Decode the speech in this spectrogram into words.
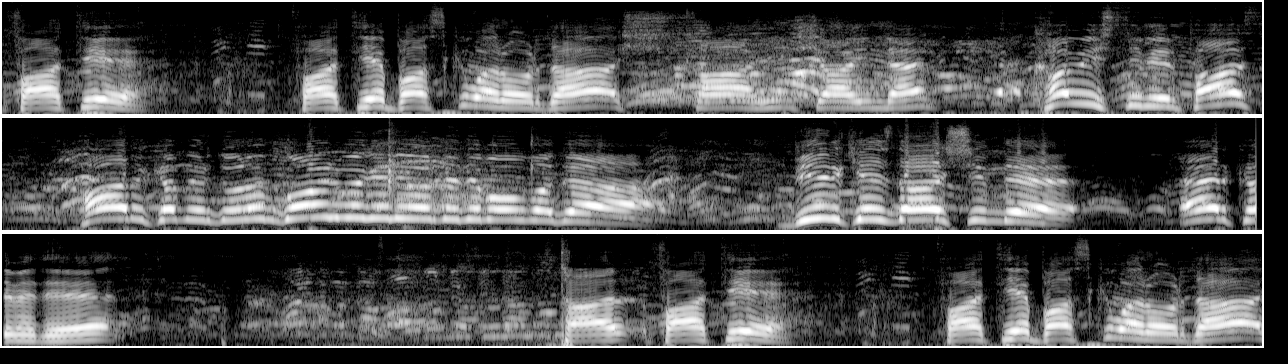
Fatih. Fatih'e baskı var orada. Şahin Şahin'den. Kavisli bir pas. Harika bir durum. Gol mü geliyor dedim olmadı. Bir kez daha şimdi. Erkan demedi. Tar Fatih. Fatih'e baskı var orada.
